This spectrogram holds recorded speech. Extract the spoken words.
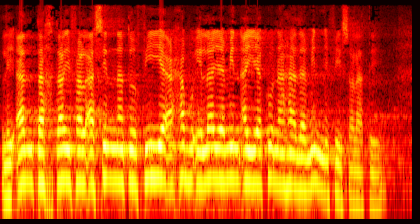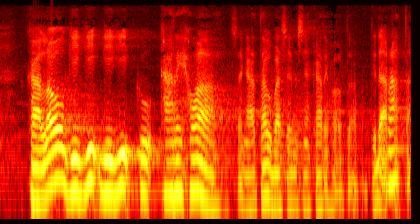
Li'an takhtalifal asinnatu fiyya ahabu ilayya min ayyakuna hadha minni fi salati Kalau gigi-gigiku karehol, saya nggak tahu bahasa Indonesia karehol itu apa. Tidak rata.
